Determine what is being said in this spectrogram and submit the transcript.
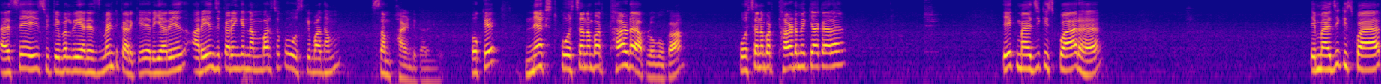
ऐसे ही सुटेबल रीअरेंजमेंट करके रीअरेंज अरेंज करेंगे नंबर्स को, उसके बाद हम सम फाइंड करेंगे, okay? Next question number third है आप लोगों का। क्वेश्चन नंबर थर्ड में क्या कह रहा है? एक मैजिक स्क्वायर है। A magic square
